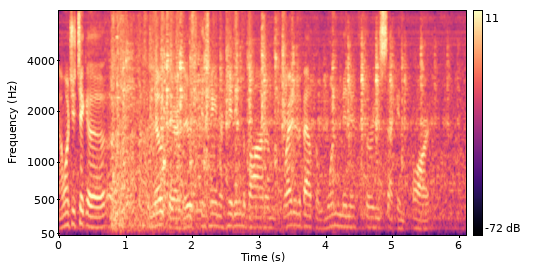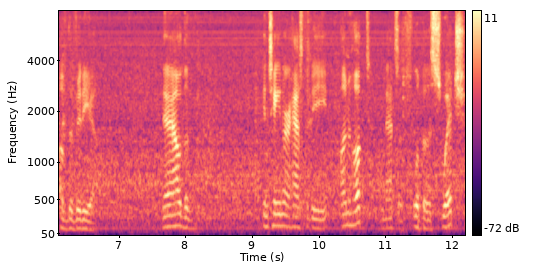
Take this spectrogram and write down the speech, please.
I want you to take a, a, a note there. There's the container hitting the bottom right at about the 1 minute 30 second part of the video. Now the container has to be unhooked, and that's a flip of the switch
